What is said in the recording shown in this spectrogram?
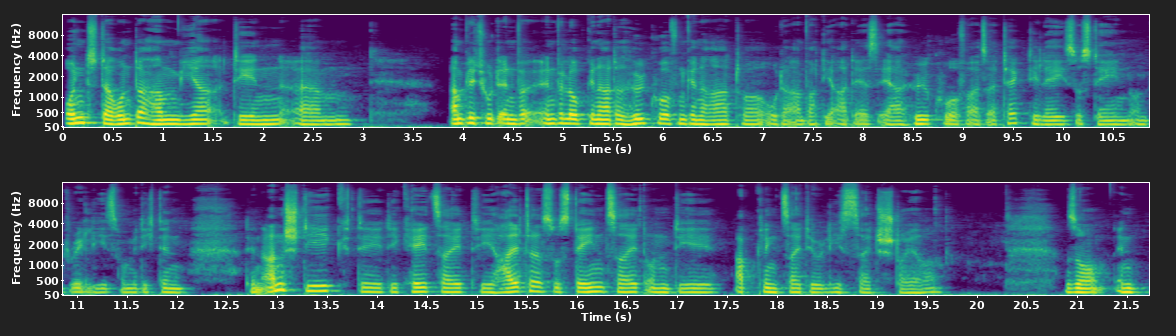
Und darunter haben wir den ähm, Amplitude Envelope Generator, Hüllkurvengenerator oder einfach die ADSR Hüllkurve, also Attack, Delay, Sustain und Release, womit ich den, den Anstieg, die Decay-Zeit, die Halte, Sustain-Zeit und die Abklingzeit, die Release-Zeit steuere. So, in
